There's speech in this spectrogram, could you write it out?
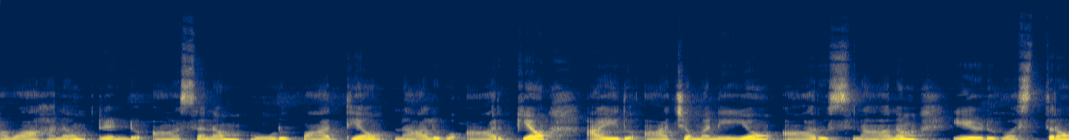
ఆవాహనం రెండు ఆసనం మూడు పాద్యం నాలుగు ఆర్ఘ్యం ఐదు ఆచమనీయం ఆరు స్నానం ఏడు వస్త్రం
